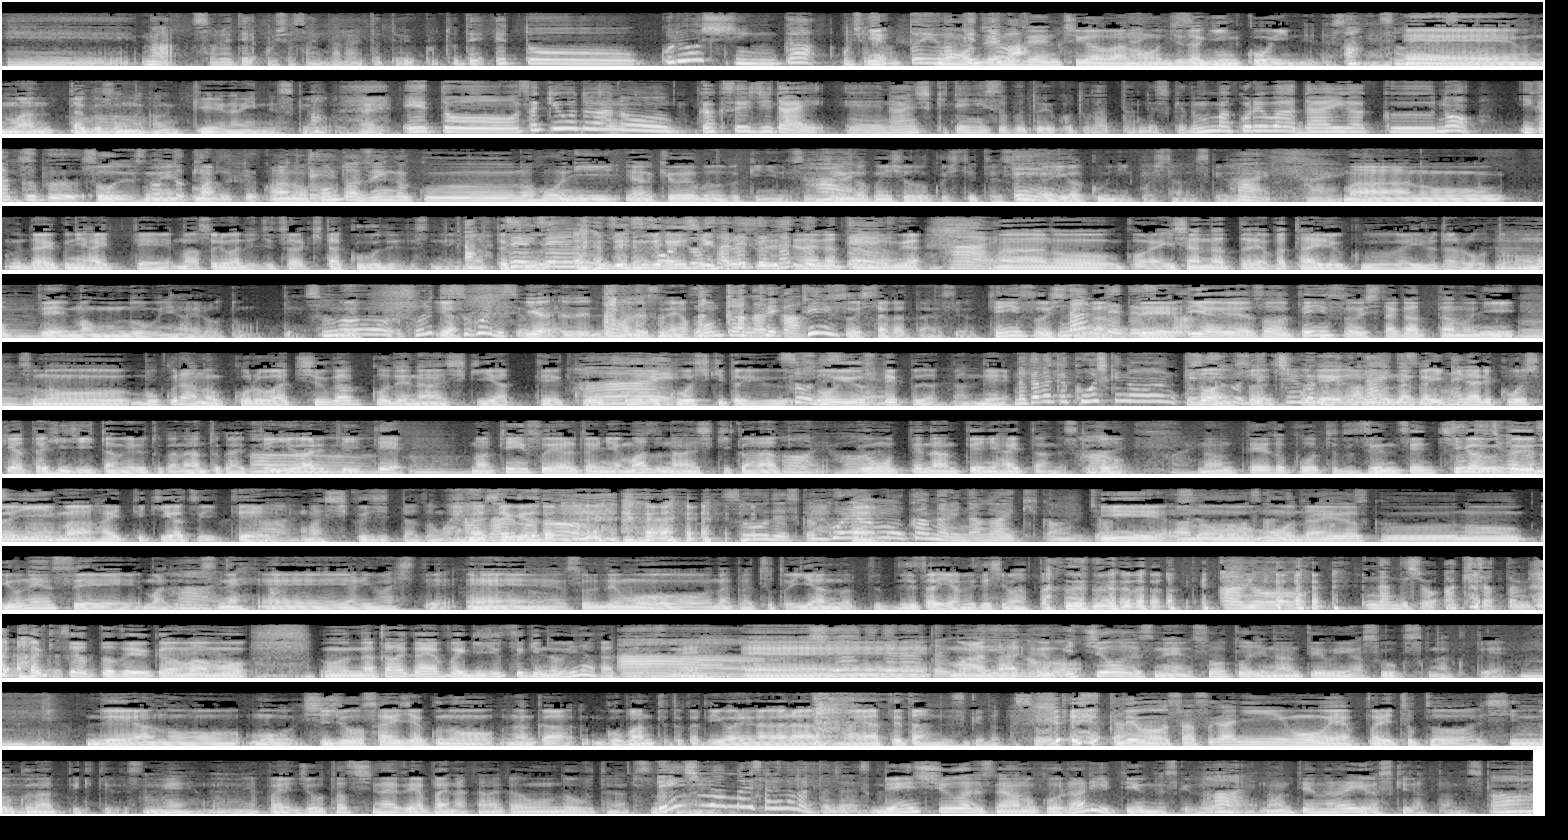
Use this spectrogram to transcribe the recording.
えーまあそれでお医者さんになられたということでえっとご両親がお医者さんというわけでは全然違う、あの、実は銀行員でですね。ですねえー全くそんな関係ないんですけど、はい。えっ、と、先ほどあの、学生時代、えー軟式テニス部ということだったんですけども、まあこれは大学の医学部そうですねの。時まにということで。あ、あの、本当は全学の方に、教養部の時にですね、はい全学に所属してて、それからええ医学部に移行したんですけど、はいはいまあ、あの、大学に入って、まあ、それまで実は帰宅部でですね、あ全く、全然 全然仕されてなくて。事してなかったんですが、はい。まあ、あの、これは医者になったらやっぱ体力がいるだろうと思って、まあ、運動部に入ろうと思って。そのでそれってすごいですよね。いや、ででもですね、本当はテテニスをしたかったんですよ。テニスをしたかって、いやいや、そのテニスをしたかったのに、その、僕らの頃は中学校で軟式やって、高校で公式という、そういうステップだったんで、なかなか公式のテニス部っ。て中学にで、あの、ないですもんね。なんかいきなり公式やったら肘痛めるとかなんとかって言われていて、まあテニスをやるためにはまず軟式かなとはいはい。思って軟艇に入ったんですけどはいはい、軟艇とこうちょっと全然違うというのに、まあ入って気がついては、い。まあしくじったと思いあましたけど。そうですか。これはもうかなり長い期間、じゃあ。い。えいえ、あの、もう大学の4年生までですね、えーやりまして、えーそれでもうなんかちょっと嫌になって、実はやめてしまった。あの、なんでしょう、飽きちゃったみたいな。飽きちゃったというか、まあもう、うんなかなかやっぱり技術的に伸びなかあーったですね。試合に出られたりとかまあだいうのも一応ですね、その当時軟艇部員はすごく少なくて、で、あの、もう史上最弱のなんか5番手とかって言われながら、まあやってたんですけど、ででもさすがにもうやっぱりちょっとしんどくなってきてですね、うんやっぱり上達しないとやっぱりなかなか運動部ってなって練習はあんまりされなかったんじゃないですか？練習はですね、あの、こう、ラリーって言うんですけど、はい。軟艇のラリーは好きだったんですけど、ね、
